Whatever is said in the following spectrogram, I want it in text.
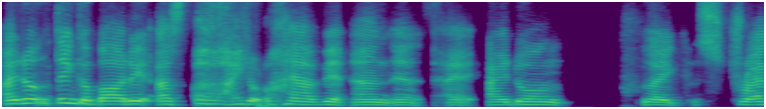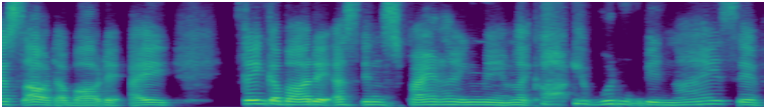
I don't think about it as oh I don't have it, and, and I I don't like stress out about it. I think about it as inspiring me. I'm like, oh, it wouldn't be nice if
